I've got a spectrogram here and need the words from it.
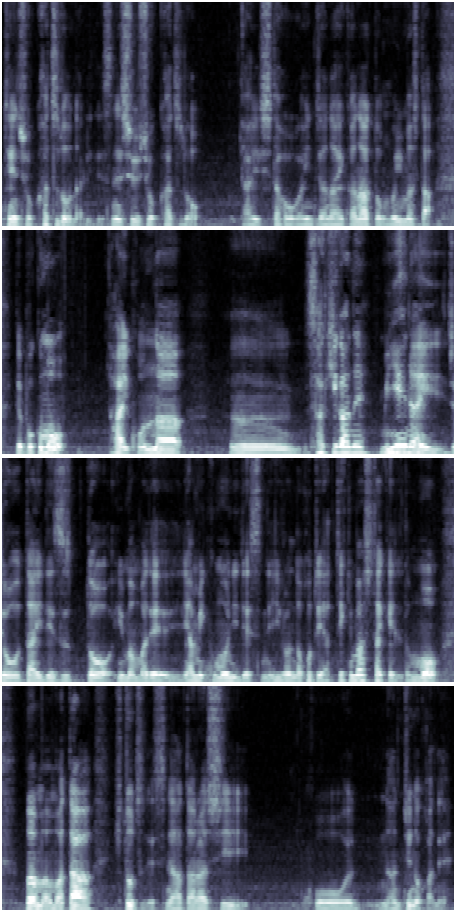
転職活動なりですね就職活動、はい、した方がいいんじゃないかなと思いました。で僕もはいこんなうーん先がね見えない状態でずっと今までやみくもにですねいろんなことやってきましたけれどもまあまあまた一つですね新しいこう何て言うのかね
